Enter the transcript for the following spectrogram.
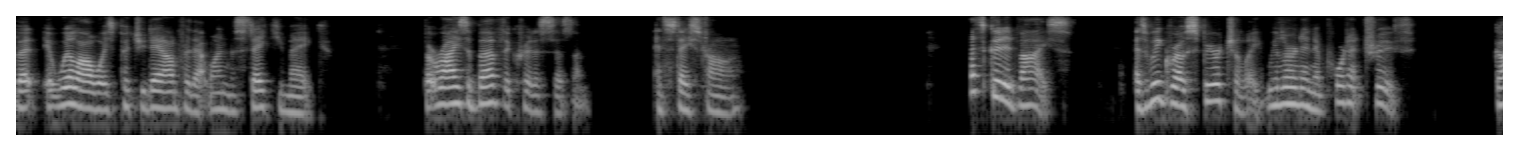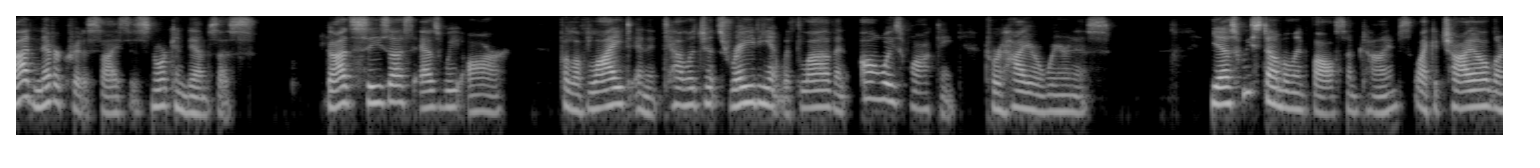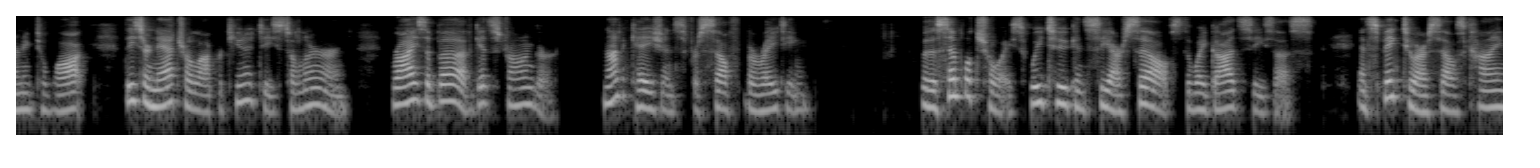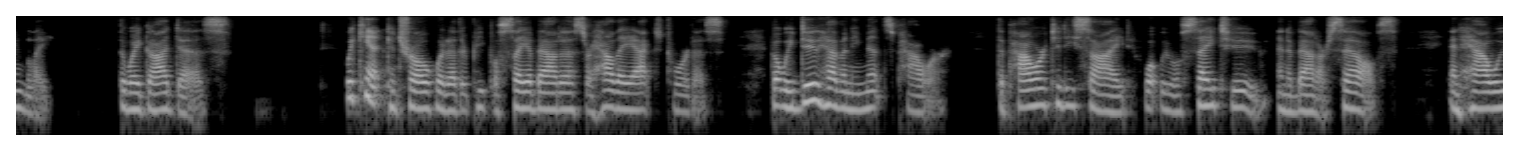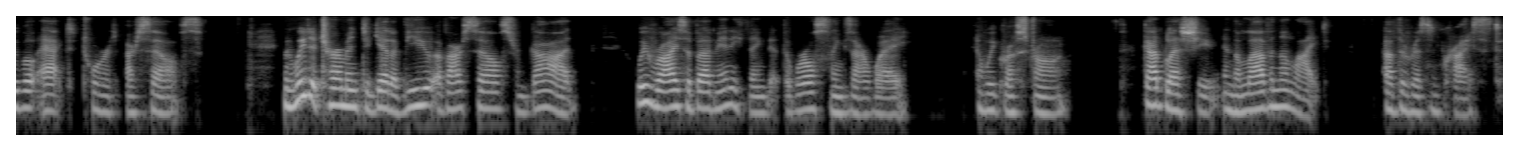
but it will always put you down for that one mistake you make. But rise above the criticism and stay strong. That's good advice. As we grow spiritually, we learn an important truth. God never criticizes nor condemns us. God sees us as we are, full of light and intelligence, radiant with love, and always walking toward higher awareness. Yes, we stumble and fall sometimes, like a child learning to walk. These are natural opportunities to learn, rise above, get stronger, not occasions for self berating. With a simple choice, we too can see ourselves the way God sees us and speak to ourselves kindly the way God does. We can't control what other people say about us or how they act toward us, but we do have an immense power the power to decide what we will say to and about ourselves and how we will act toward ourselves. When we determine to get a view of ourselves from God, we rise above anything that the world slings our way and we grow strong. God bless you in the love and the light of the risen Christ.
